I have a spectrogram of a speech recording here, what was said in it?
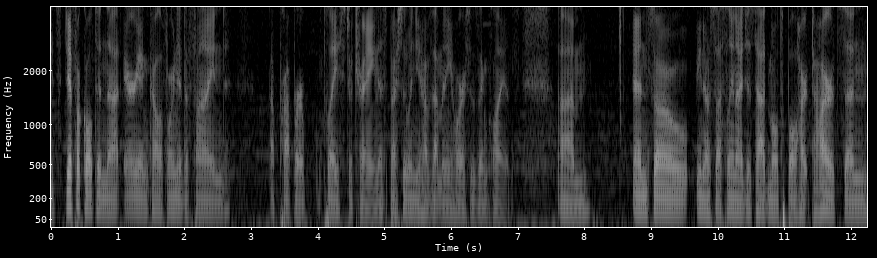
it's difficult in that area in California to find a proper place to train, especially when you have that many horses and clients. Um, and so, you know, Cecily and I just had multiple heart to hearts. And,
